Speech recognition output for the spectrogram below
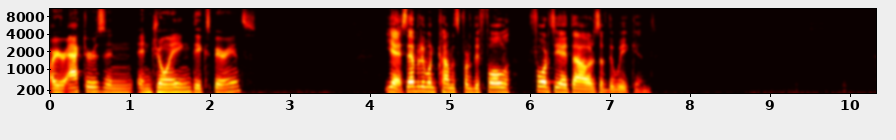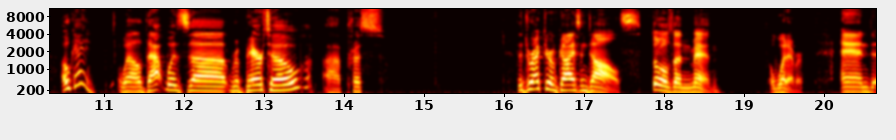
Are your actors in, enjoying the experience? Yes, everyone comes for the full 48 hours of the weekend. Okay. Well, that was uh, Roberto uh, Press, the director of Guys and Dolls, Dolls and men. or whatever. And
